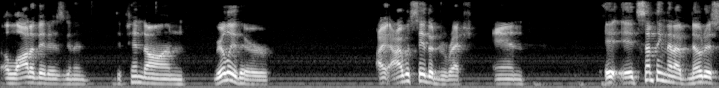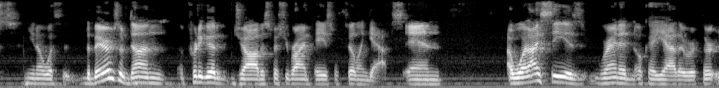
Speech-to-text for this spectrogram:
a lot of it is going to depend on really their, I, I would say their direction, and it, it's something that I've noticed. You know, with the Bears have done a pretty good job, especially Ryan Pace, with filling gaps, and uh, what I see is, granted, okay, yeah, they were thir-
